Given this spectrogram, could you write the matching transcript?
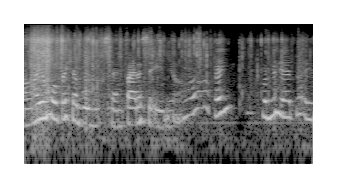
Oh, ngayon ko pa siya bubuksan para sa inyo. Oh, okay. Wag na yata eh.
